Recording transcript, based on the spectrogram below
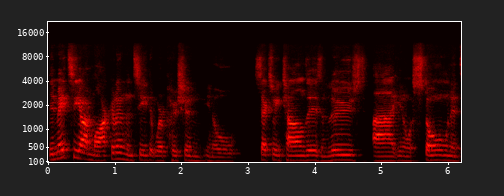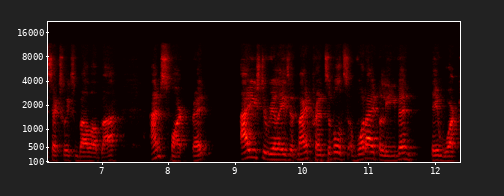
they might see our marketing and see that we're pushing, you know, six week challenges and lose, uh, you know, a stone in six weeks and blah, blah, blah. I'm smart, right? I used to realize that my principles of what I believe in, they work,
